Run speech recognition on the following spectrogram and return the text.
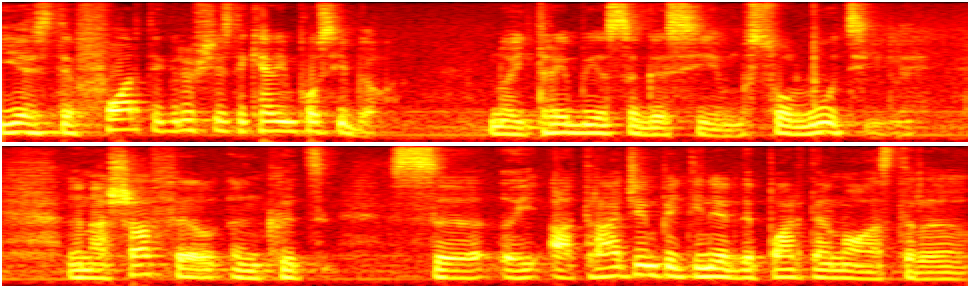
Este foarte greu și este chiar imposibil. Noi trebuie să găsim soluțiile în așa fel încât să îi atragem pe tineri de partea noastră,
